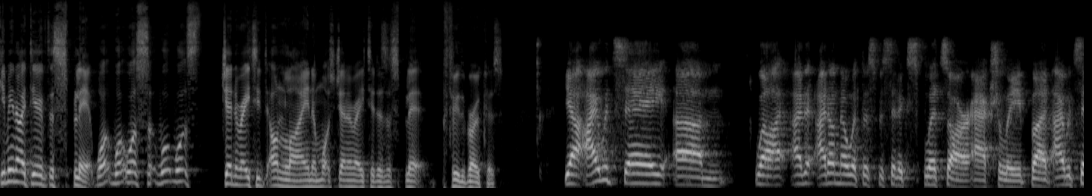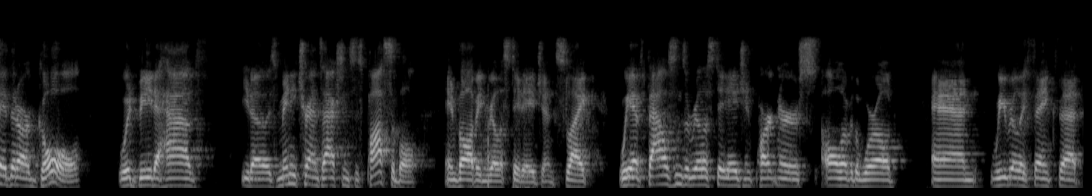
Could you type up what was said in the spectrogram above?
Give me an idea of the split. What what what's what, what's generated online and what's generated as a split through the brokers? Yeah, I would say. Um, well, I, I, I don't know what the specific splits are actually, but I would say that our goal would be to have you know as many transactions as possible involving real estate agents. Like we have thousands of real estate agent partners all over the world, and we really think that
